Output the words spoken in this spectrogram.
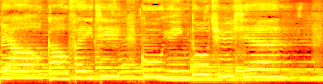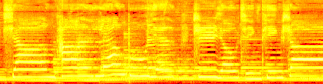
鸟高飞尽孤云独去闲相看两不厌只有敬亭山。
